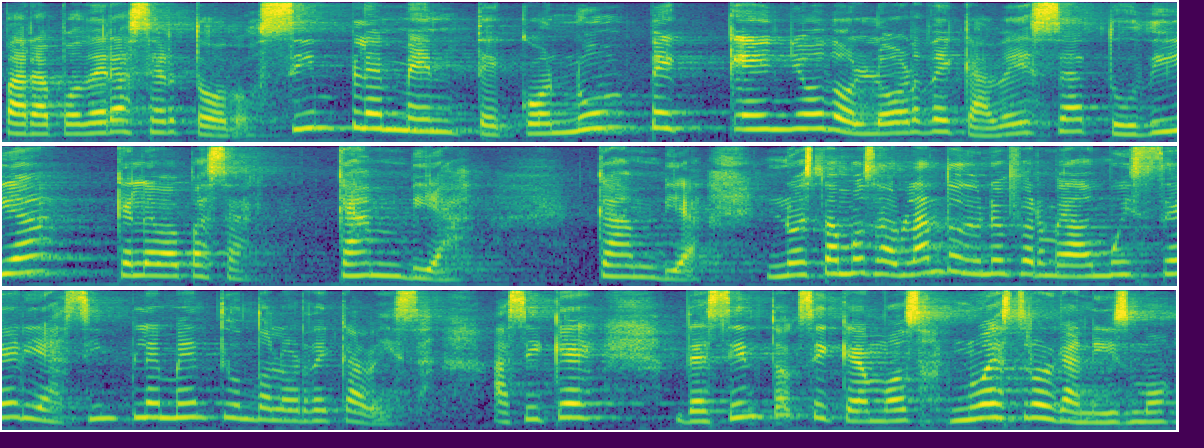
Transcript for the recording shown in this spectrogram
Para poder hacer todo. Simplemente con un pequeño dolor de cabeza, tu día, ¿qué le va a pasar? Cambia cambia. No estamos hablando de una enfermedad muy seria, simplemente un dolor de cabeza. Así que desintoxiquemos nuestro organismo,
